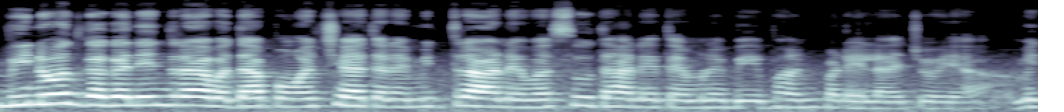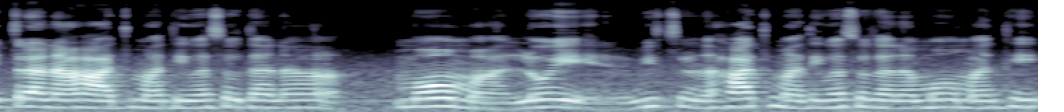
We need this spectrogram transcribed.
વિનોદ, ગગનેન્દ્ર બધા પહોંચ્યા ત્યારે મિત્ર અને વસુધાને તેમણે બેભાન પડેલા જોયા. મિત્રના હાથમાંથી વસુધાના મોંમાં લોહી હાથમાંથી વસુધાના મોંમાંથી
